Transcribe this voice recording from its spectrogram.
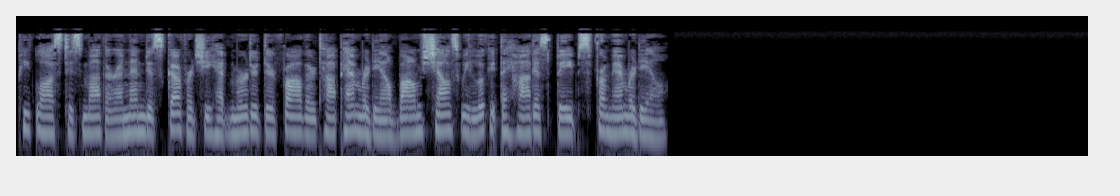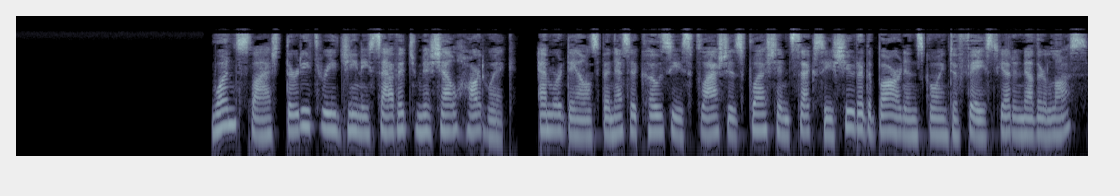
Pete lost his mother and then discovered she had murdered their father. Top Emmerdale bombshells. We look at the hottest babes from Emmerdale. 1 33 Jeannie Savage Michelle Hardwick, Emmerdale's Vanessa Cozies flashes flesh and sexy shooter the Bartons going to face yet another loss?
